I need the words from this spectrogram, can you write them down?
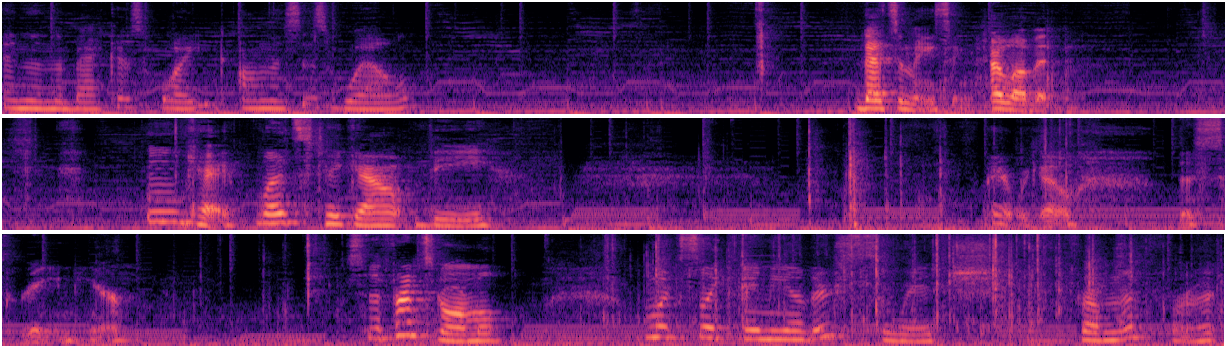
and then the back is white on this as well. That's amazing. I love it. Okay, let's take out the, there we go, the screen here. So the front's normal. Looks like any other Switch from the front.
